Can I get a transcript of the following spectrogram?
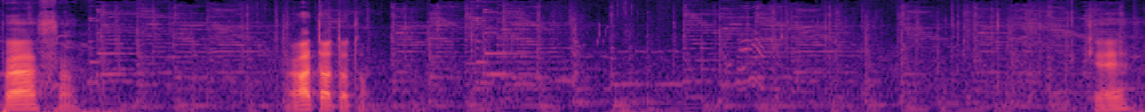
Paf. Attends, attends, attends. Ok.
